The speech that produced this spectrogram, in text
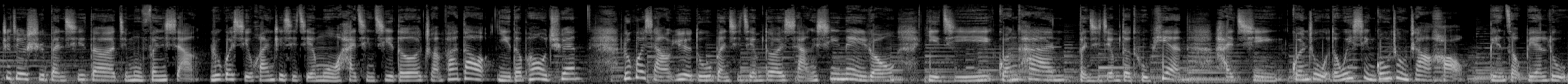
这就是本期的节目分享。如果喜欢这期节目，还请记得转发到你的朋友圈。如果想阅读本期节目的详细内容以及观看本期节目的图片，还请关注我的微信公众账号“边走边录”。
